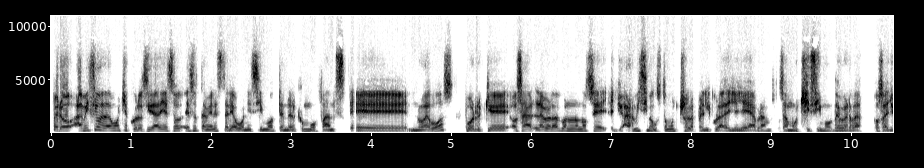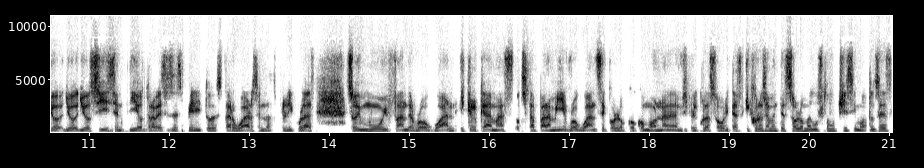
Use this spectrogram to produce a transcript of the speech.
pero a mí sí me da mucha curiosidad y eso, eso también estaría buenísimo tener como fans eh, nuevos, porque, o sea, la verdad, bueno, no sé, a mí sí me gustó mucho la película de J.J. Abrams, o sea, muchísimo, de verdad. O sea, yo, yo, yo sí sentí otra vez ese espíritu de Star Wars en las películas. Soy muy fan de Rogue One y creo que además, o sea, para mí Rogue One se colocó como una de mis películas favoritas y curiosamente solo me gustó muchísimo. Entonces,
